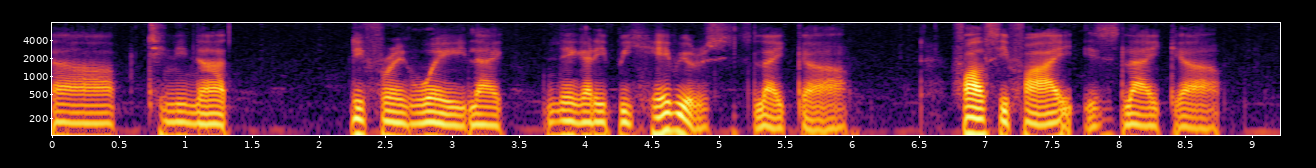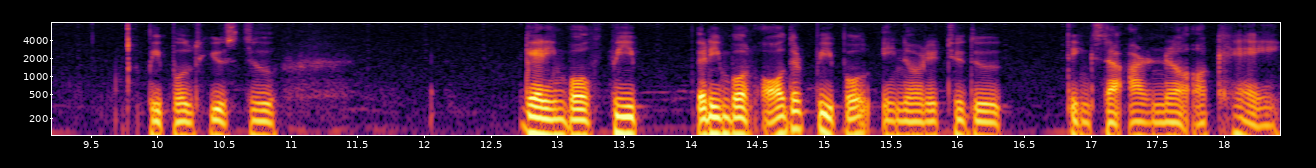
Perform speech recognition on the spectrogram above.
uh, in a different way, like negative behaviors, like uh, falsify is like uh, people used to get involved people get involved other people in order to do things that are not okay.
